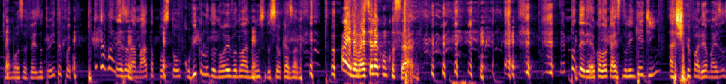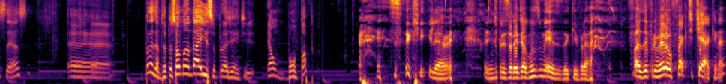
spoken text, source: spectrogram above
que a moça fez no Twitter foi: por que que a Vanessa da Mata postou o currículo do noivo no anúncio do seu casamento? Ainda mais se ele é concursado. Eu poderia colocar isso no LinkedIn, acho que faria mais sucesso. É, Por exemplo, se a pessoa mandar isso pra gente, é um bom tópico? Isso aqui, Guilherme. A gente precisaria de alguns meses aqui pra fazer primeiro o fact-check, né?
